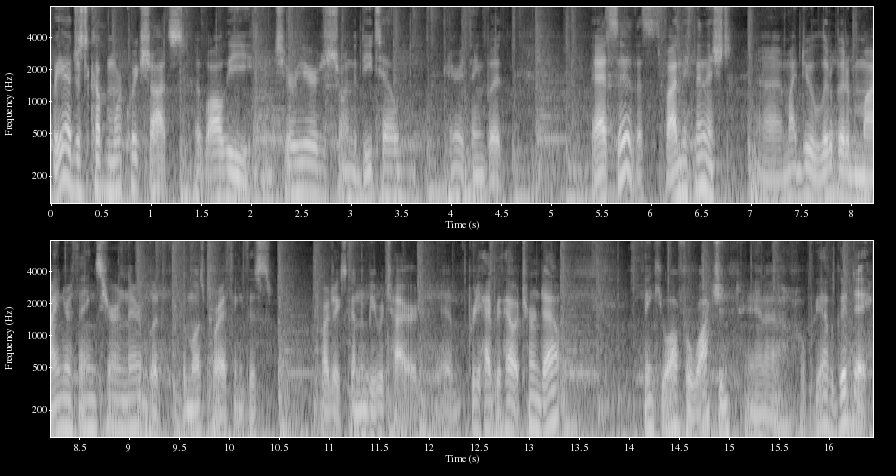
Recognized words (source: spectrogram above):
But yeah, just a couple more quick shots of all the interior, just showing the detail everything. But that's it. That's finally finished. Uh, I might do a little bit of minor things here and there, but for the most part, I think this project's going to be retired. I'm pretty happy with how it turned out. Thank you all for watching, and I uh, hope you have a good day.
